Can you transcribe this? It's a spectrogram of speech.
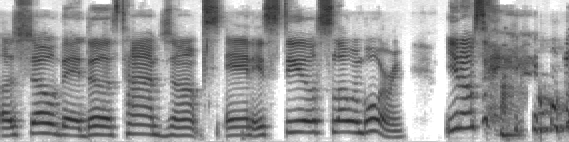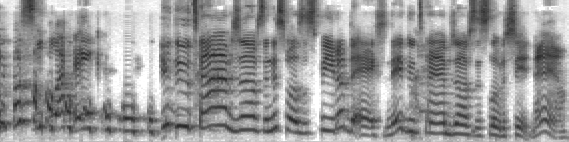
a show that does time jumps and it's still slow and boring. You know what I'm saying? it's like you do time jumps and it's supposed to speed up the action. They do time jumps and slow the shit down.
